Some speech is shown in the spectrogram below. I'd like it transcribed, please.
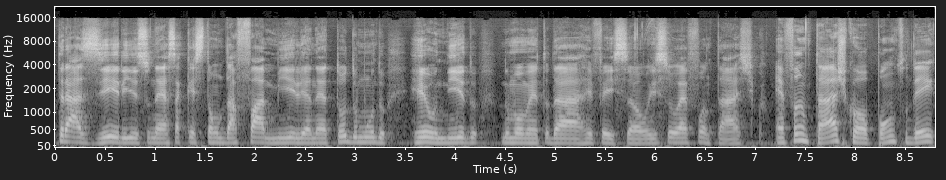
trazer isso, né? Essa questão da família, né? Todo mundo reunido no momento da refeição. Isso é fantástico. É fantástico ao ponto de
